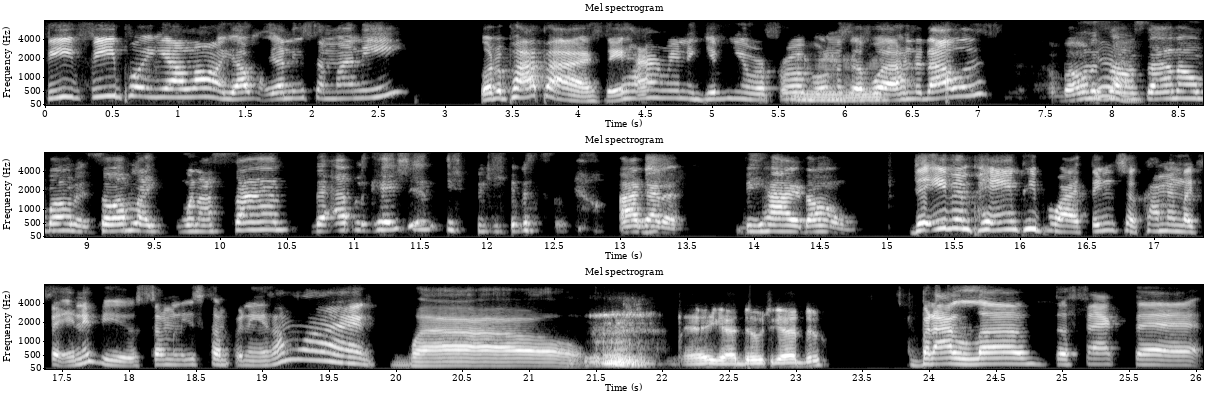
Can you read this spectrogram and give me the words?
Fee, fee putting y'all on. Y'all, y'all need some money? Go to Popeyes. They hiring and giving you a referral bonus of what, hundred dollars? A bonus Yeah. on sign on bonus. So I'm like, when I sign the application, you give it I gotta be hired on. They're even paying people, I think, to come in like for interviews. Some of these companies. I'm like, wow. Yeah, you gotta do what you gotta do. But I love the fact that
